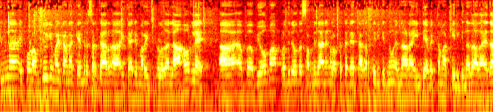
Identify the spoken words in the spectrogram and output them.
ഇന്ന് ഇപ്പോൾ ഔദ്യോഗികമായിട്ടാണ് കേന്ദ്ര സർക്കാർ ഇക്കാര്യം അറിയിച്ചിട്ടുള്ളത്. ലാഹോറിലെ വ്യോമ പ്രതിരോധ സംവിധാനങ്ങളൊക്കെ തന്നെ തകർത്തിരിക്കുന്നു എന്നാണ് ഇന്ത്യ വ്യക്തമാക്കിയിരിക്കുന്നത്. അതായത്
